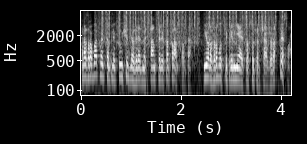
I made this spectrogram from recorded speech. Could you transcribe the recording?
разрабатывает комплектующие для зарядных станций электротранспорта. Ее разработки применяются в supercharger ах Tesla.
